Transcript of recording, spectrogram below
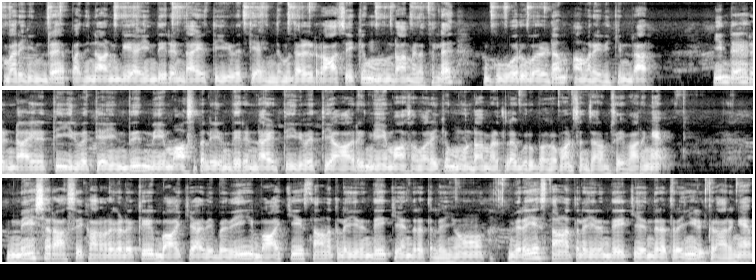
வருகின்ற பதினான்கு ஐந்து ரெண்டாயிரத்தி இருபத்தி ஐந்து முதல் ராசிக்கு மூன்றாம் இடத்துல ஒரு வருடம் அமர இருக்கின்றார். இந்த ரெண்டாயிரத்தி இருபத்தி ஐந்து மே மாதத்துலேருந்து ரெண்டாயிரத்தி இருபத்தி ஆறு மே மாதம் வரைக்கும் மூன்றாம் இடத்துல குரு பகவான் சஞ்சாரம் செய்வாருங்க. மேஷ ராசிக்காரர்களுக்கு பாக்கியாதிபதி பாக்கிய ஸ்தானத்தில் இருந்து கேந்திரத்திலையும் விரயஸ்தானத்தில் இருந்து கேந்திரத்திலையும் இருக்கிறாருங்க.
